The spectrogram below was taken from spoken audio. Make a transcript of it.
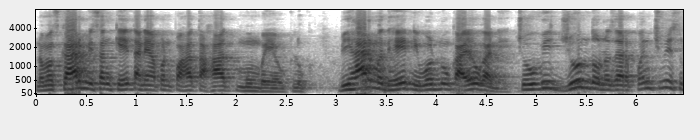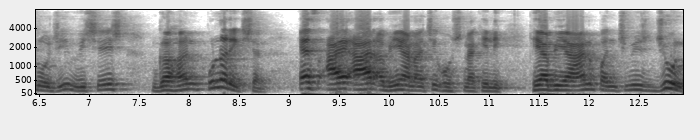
नमस्कार मी संकेत आणि आपण पाहत आहात मुंबई आउटलुक बिहारमध्ये निवडणूक आयोगाने चोवीस जून दोन हजार पंचवीस रोजी विशेष गहन पुनरीक्षण एस आय आर अभियानाची घोषणा केली. हे अभियान पंचवीस जून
